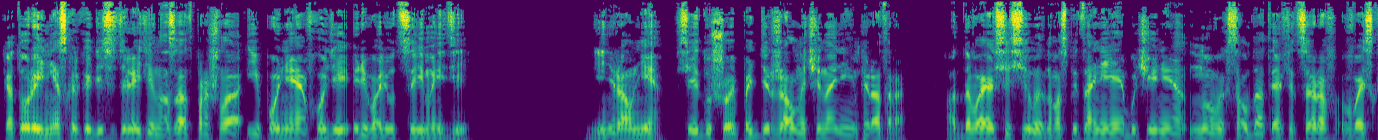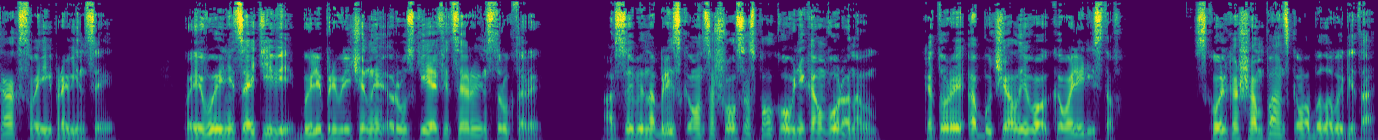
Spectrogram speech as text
который несколько десятилетий назад прошла Япония в ходе революции Мэйди. Генерал Не всей душой поддержал начинание императора, отдавая все силы на воспитание и обучение новых солдат и офицеров в войсках своей провинции. По его инициативе были привлечены русские офицеры-инструкторы. Особенно близко он сошелся с полковником Вороновым, который обучал его кавалеристов. Сколько шампанского было выпито,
